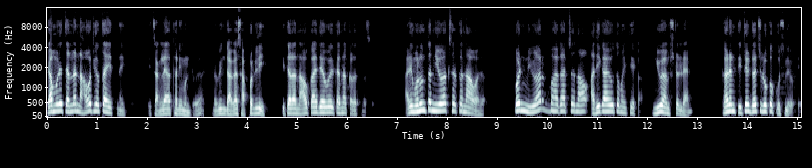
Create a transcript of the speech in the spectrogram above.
त्यामुळे त्यांना नावं ठेवता येत नाही ते चांगल्या अर्थाने म्हणतोय नवीन जागा सापडली की त्याला नाव काय द्यावं हे त्यांना कळत नसेल आणि म्हणून तर न्यूयॉर्क सारखं नाव आलं. पण न्यूयॉर्क भागाचं नाव आधी काय होतं माहितीये का? New Amsterdam. कारण तिथे डच लोक पोचले होते.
